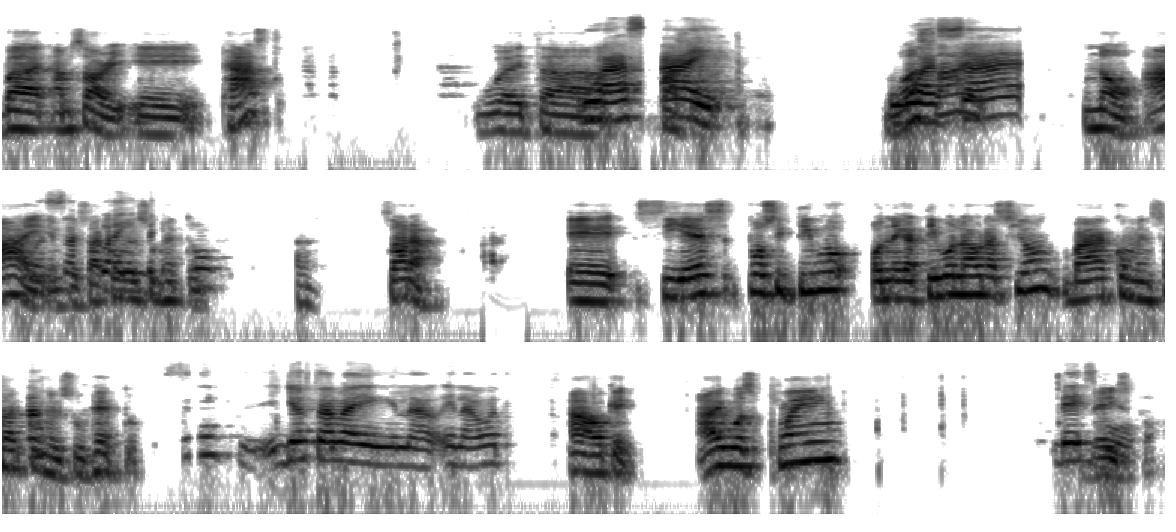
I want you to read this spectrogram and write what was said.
But I'm sorry, past with uh, was I? Was, Was I? I? No, I. Empezar con el sujeto. Sara, eh, si es positivo o negativo la oración, va a comenzar con el sujeto. Sí, yo estaba en la, en la otra. Ah, ok. I was playing Baseball. baseball.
